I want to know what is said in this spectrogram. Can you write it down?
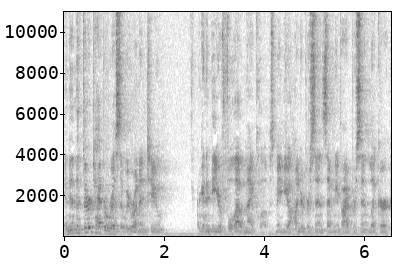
And then the third type of risk that we run into are going to be your full out nightclubs, maybe 100%, 75% liquor.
